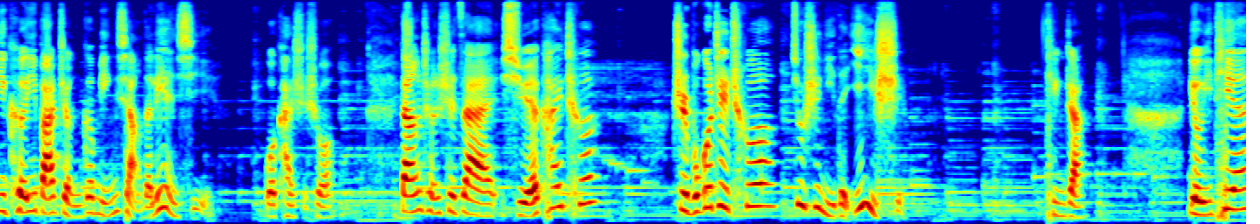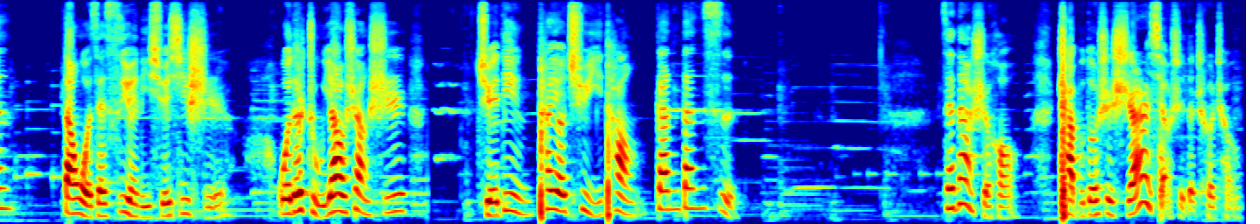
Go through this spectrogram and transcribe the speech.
你可以把整个冥想的练习，我开始说，当成是在学开车，只不过这车就是你的意识。听着，有一天，当我在寺院里学习时，我的主要上师。决定他要去一趟甘丹寺，在那时候差不多是十二小时的车程。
